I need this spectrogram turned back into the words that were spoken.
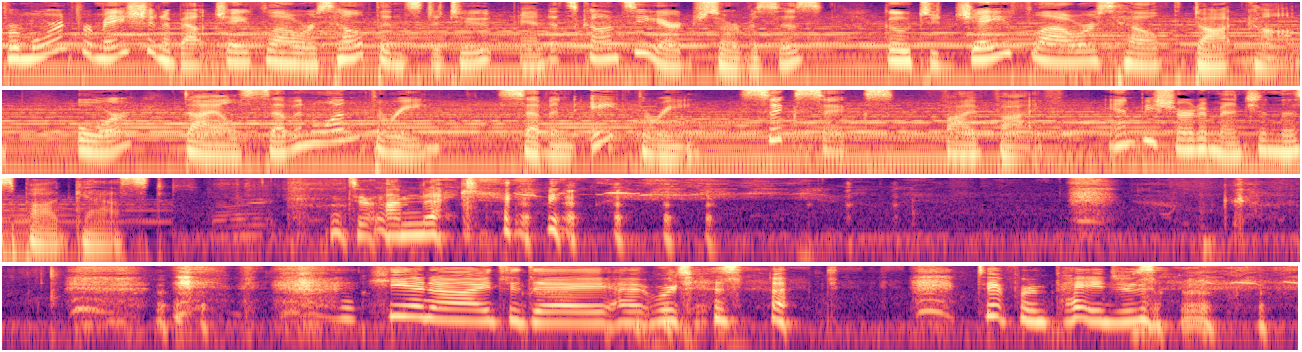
For more information about J. Flowers Health Institute and its concierge services, go to jflowershealth.com or dial 713 783 6655. And be sure to mention this podcast. So I'm not kidding. he and I today, uh, we're just on different pages.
